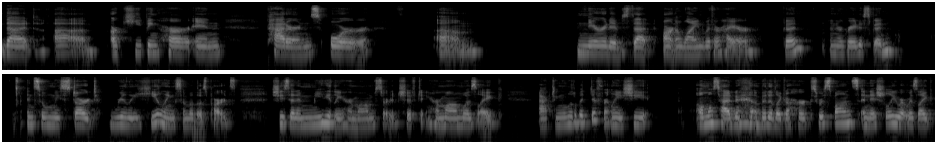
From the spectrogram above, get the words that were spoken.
that uh, are keeping her in patterns or um, narratives that aren't aligned with her higher good and her greatest good. And so when we start really healing some of those parts, she said immediately her mom started shifting. Her mom was like acting a little bit differently. She almost had a bit of like a Herx response initially where it was like,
